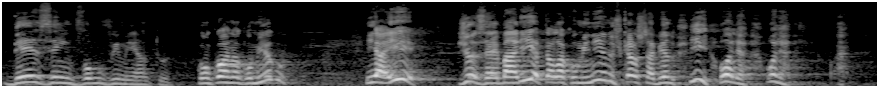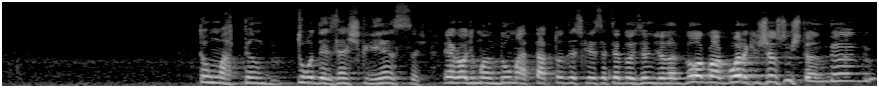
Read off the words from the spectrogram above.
desenvolvimento. Concordam comigo? E aí, José e Maria estão tá lá com o menino, ficaram sabendo, ih, olha, olha, estão matando todas as crianças. Herodes mandou matar todas as crianças até dois anos de idade, logo agora que Jesus está andando.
